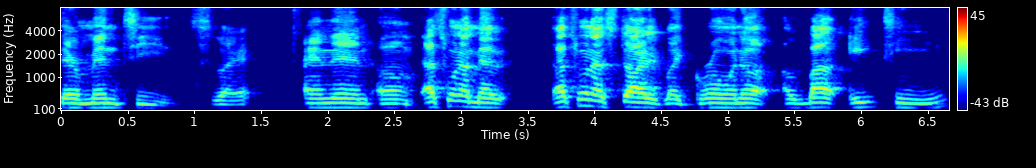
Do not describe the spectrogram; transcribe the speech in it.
their mentees, right? And then um, that's when I met. That's when I started like growing up. I was about 18,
